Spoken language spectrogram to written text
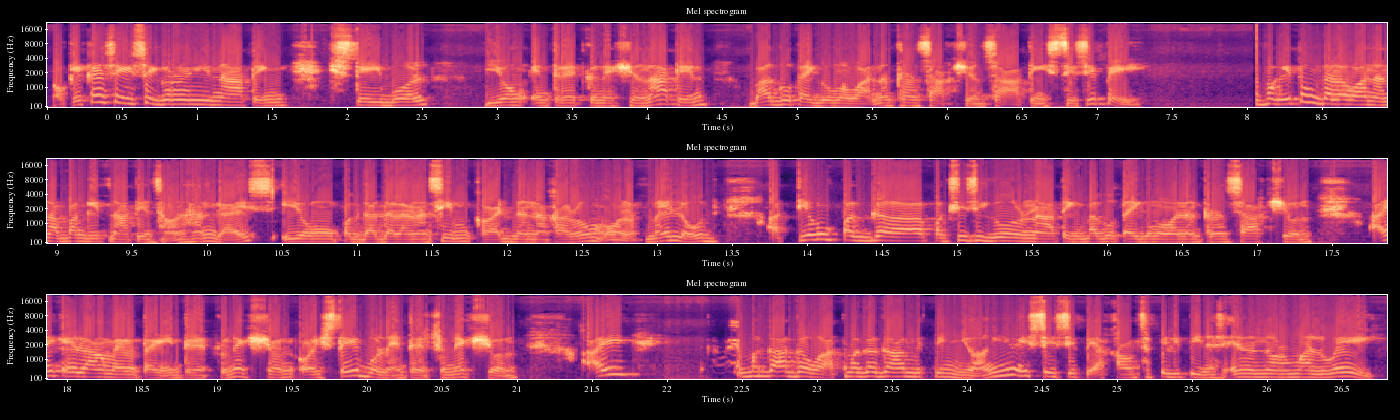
Okay, kasi siguruhin nating stable yung internet connection natin bago tayo gumawa ng transaction sa ating STC Pay. Kapag itong dalawa na nabanggit natin sa unahan guys, yung pagdadala ng SIM card na naka-roam on at may load, at yung pag, ah, pagsisiguro natin bago tayo gumawa ng transaction, ay kailangan mayroon tayong internet connection or stable na internet connection, ay magagawa at magagamit ninyo ang inyong STCP account sa Pilipinas in a normal way.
